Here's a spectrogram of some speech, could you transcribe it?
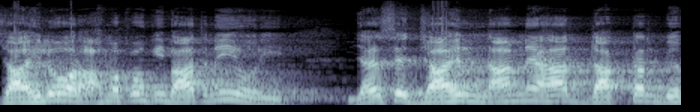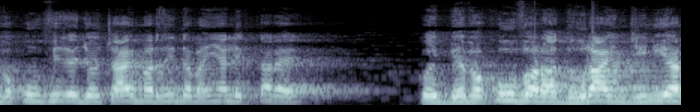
جاہلوں اور احمقوں کی بات نہیں ہو رہی۔ جیسے جاہل نام نہاد ڈاکٹر بے وقوفی سے جو چاہے مرضی دوائیاں لکھتا رہے۔ کوئی بے وقوف اور ادھورا انجینئر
